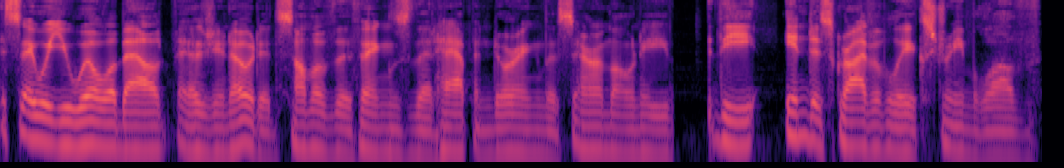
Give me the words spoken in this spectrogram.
say what you will about, as you noted, some of the things that happened during the ceremony, the indescribably extreme love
